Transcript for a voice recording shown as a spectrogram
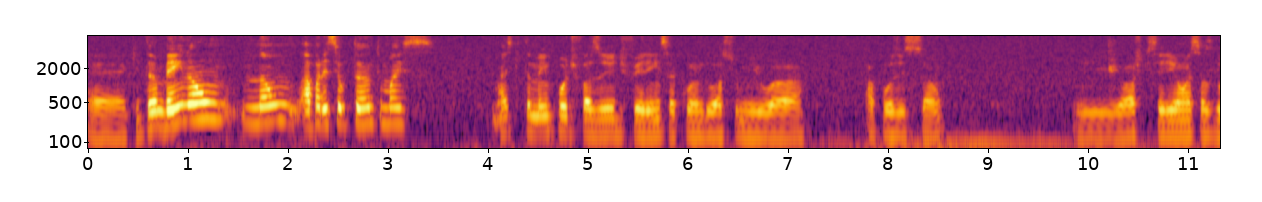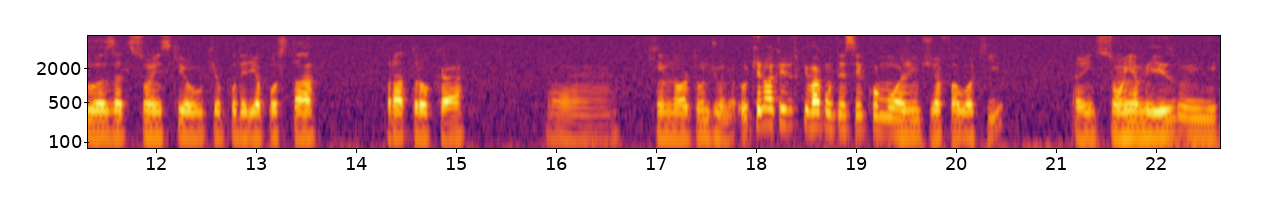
é, que também não, não apareceu tanto, mas, mas que também pôde fazer diferença quando assumiu a, a posição. E eu acho que seriam essas duas adições que eu, que eu poderia apostar para trocar é, Ken Norton Jr. O que não acredito que vai acontecer, como a gente já falou aqui. A gente sonha mesmo e,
